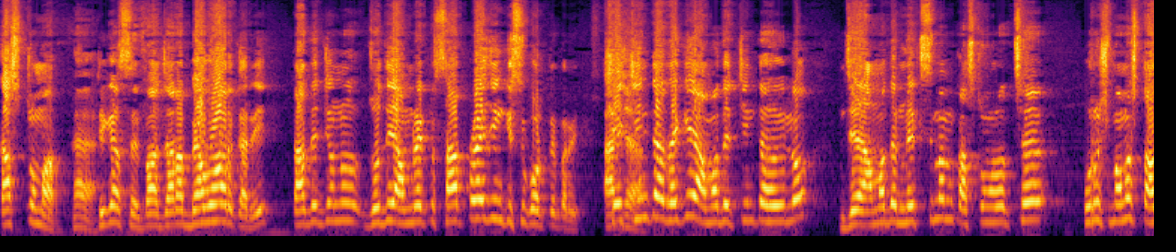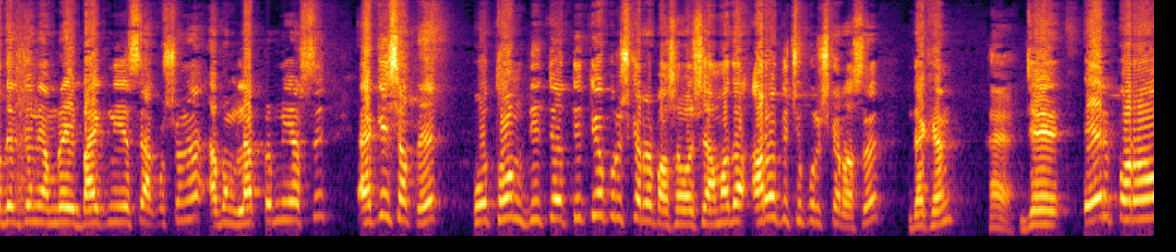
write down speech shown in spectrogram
কাস্টমার হ্যাঁ। ঠিক আছে বা যারা ব্যবহারকারী তাদের জন্য যদি আমরা একটু সারপ্রাইজিং কিছু করতে পারি সেই আচ্ছা। চিন্তা থেকে আমাদের চিন্তা হইল যে আমাদের ম্যাক্সিমাম কাস্টমার হচ্ছে পুরুষ মানুষ তাদের জন্য আমরা এই বাইক নিয়ে এসে আকর্ষণীয় এবং ল্যাপটপ নিয়ে আসছি একই সাথে প্রথম দ্বিতীয় তৃতীয় পুরস্কারের পাশাপাশি আমাদের আরও কিছু পুরস্কার আছে। দেখেন হ্যাঁ। যে এরপরও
